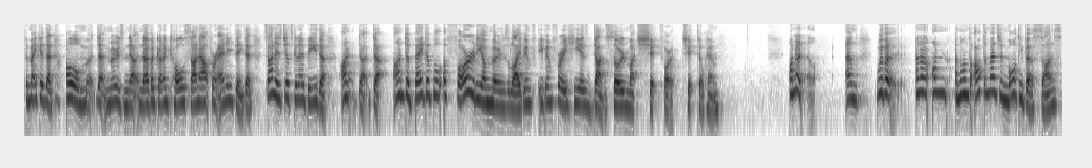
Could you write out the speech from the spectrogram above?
to make it that oh that Moon's ne- never gonna call Sun out for anything. That Sun is just gonna be the un- the, the undebatable authority on Moon's life, even even though he has done so much shit for shit to him. On a, and with a and on and on the after mentioned multiverse suns,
